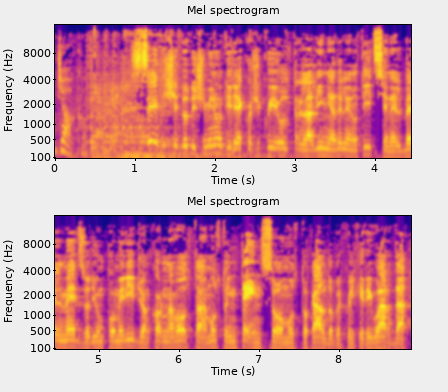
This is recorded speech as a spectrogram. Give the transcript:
gioco. 16 e 12 minuti, rieccoci qui oltre la linea delle notizie nel bel mezzo di un pomeriggio ancora una volta molto intenso, molto caldo per quel che riguarda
